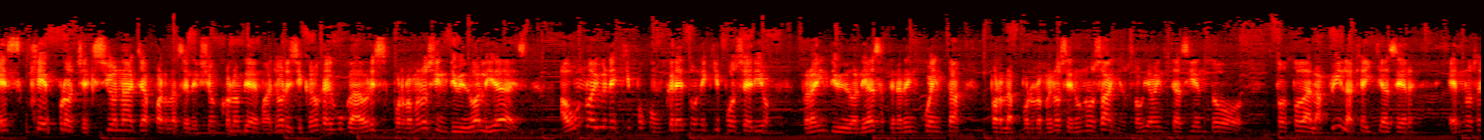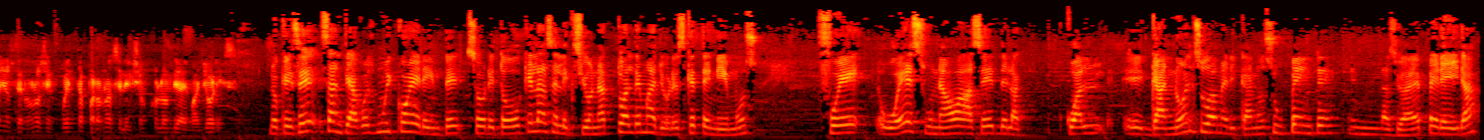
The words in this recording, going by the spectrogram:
es qué proyección haya para la selección Colombia de mayores y creo que hay jugadores, por lo menos individualidades. Aún no hay un equipo concreto, un equipo serio, pero hay individualidades a tener en cuenta por, la, por lo menos en unos años, obviamente haciendo toda la fila que hay que hacer en unos años tenerlos en cuenta para una selección Colombia de mayores. Lo que dice Santiago es muy coherente, sobre todo que la selección actual de mayores que tenemos fue o es una base de la cual eh, ganó el Sudamericano Sub-20 en la ciudad de Pereira.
